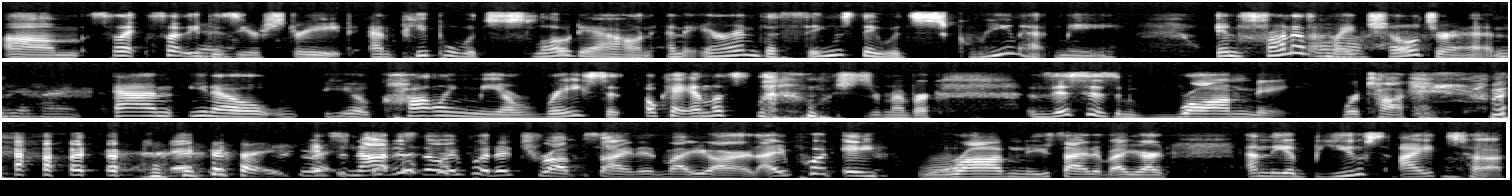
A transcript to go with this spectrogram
um, slightly, slightly yeah. busier street, and people would slow down. And Erin, the things they would scream at me in front of oh, my children, right. and you know, you know, calling me a racist. Okay, and let's let's just remember, this is Romney we're talking about. right, right. It's not as though I put a Trump sign in my yard. I put a Romney sign in my yard. And the abuse I took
